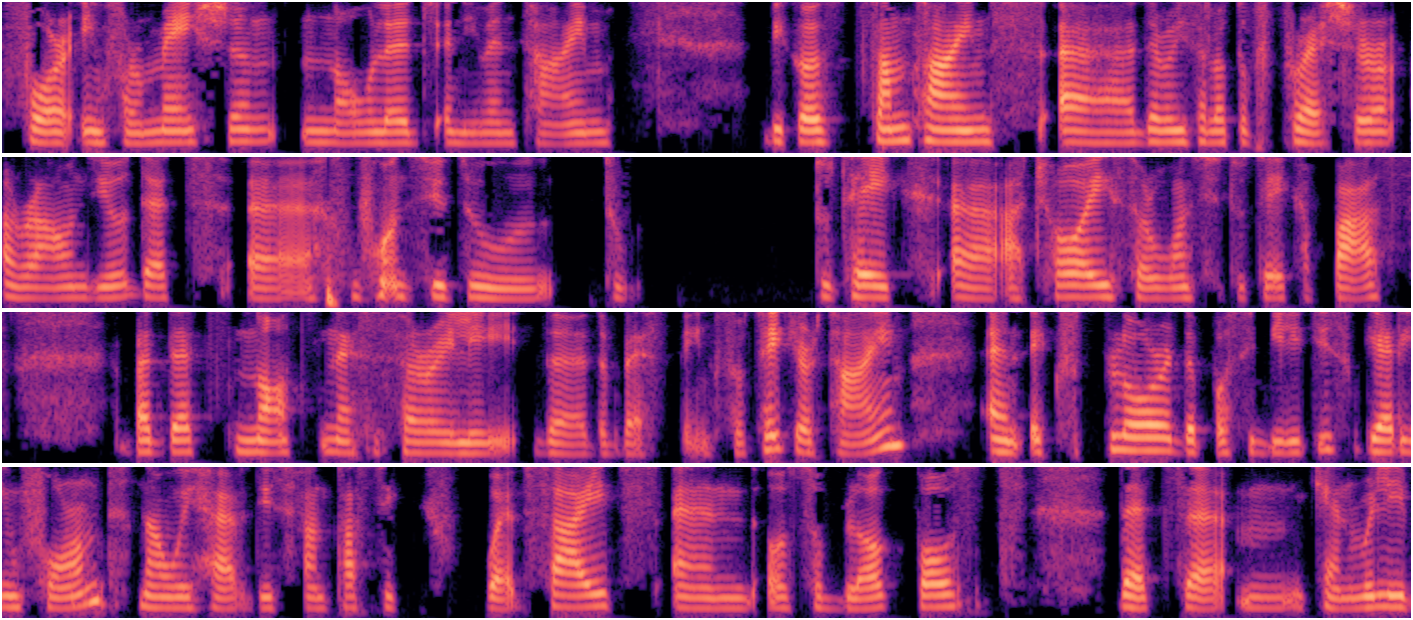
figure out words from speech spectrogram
for information, knowledge, and even time, because sometimes uh, there is a lot of pressure around you that uh, wants you to to take uh, a choice or wants you to take a path, but that's not necessarily the, the best thing. So take your time and explore the possibilities, get informed. Now we have these fantastic websites and also blog posts that um, can really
